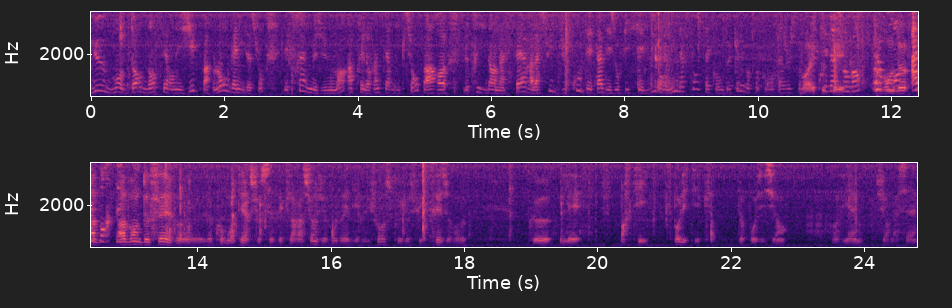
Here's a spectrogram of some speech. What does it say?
vieux mot d'ordre lancé en Égypte par l'organisation des frères musulmans après leur interdiction par le président Nasser à la suite du coup d'état des officiers libres en 1952. Quel est votre commentaire justement C'est un slogan purement avant de, importé. Avant de faire euh, le commentaire sur cette déclaration, je voudrais dire une chose, que je suis très heureux que les partis politiques d'opposition reviennent sur la scène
